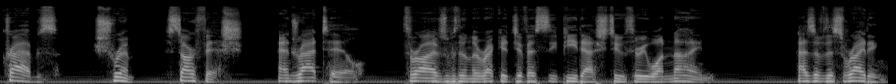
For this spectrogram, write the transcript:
crabs, shrimp, starfish, and rat tail thrives within the wreckage of SCP 2319. As of this writing,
